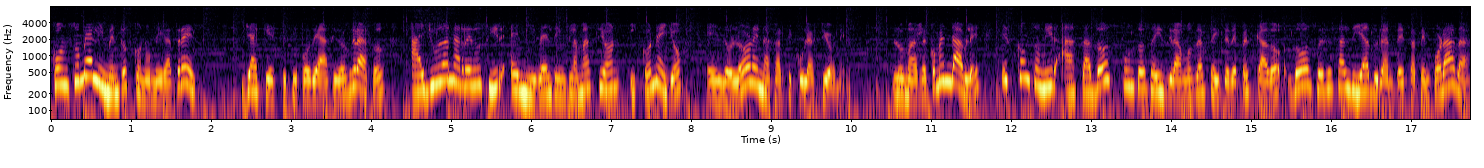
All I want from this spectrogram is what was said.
Consume alimentos con omega 3 ya que este tipo de ácidos grasos ayudan a reducir el nivel de inflamación y con ello el dolor en las articulaciones. Lo más recomendable es consumir hasta 2.6 gramos de aceite de pescado dos veces al día durante esta temporada.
